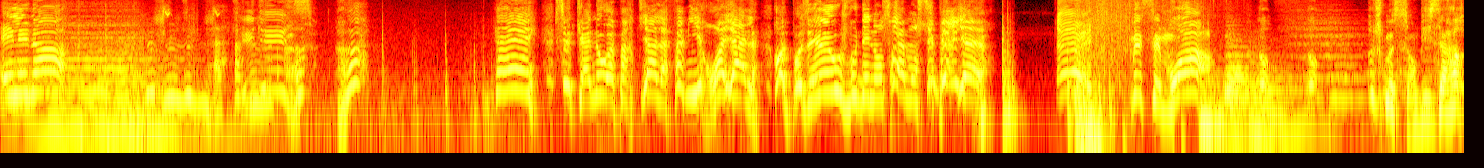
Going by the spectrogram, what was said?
Elena Higgins Hé Ce canot appartient à la famille royale Reposez-le ou je vous dénoncerai à mon supérieur Hé Mais c'est moi oh, oh, Je me sens bizarre.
